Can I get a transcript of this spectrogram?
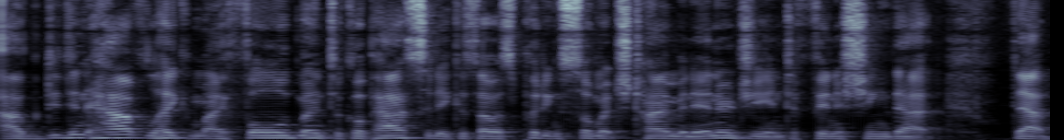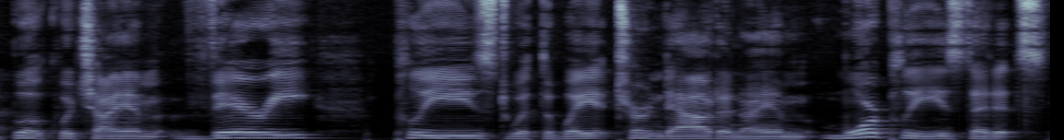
I didn't have like my full mental capacity because I was putting so much time and energy into finishing that that book, which I am very pleased with the way it turned out, and I am more pleased that it's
